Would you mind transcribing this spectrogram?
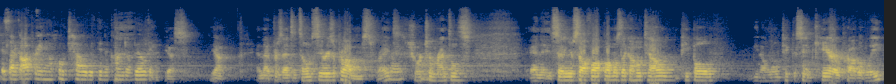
It's like operating a hotel within a condo building. Yes. Yeah. And that presents its own series of problems, right? Right. Short-term rentals, and it's setting yourself up almost like a hotel. People, you know, won't take the same care probably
